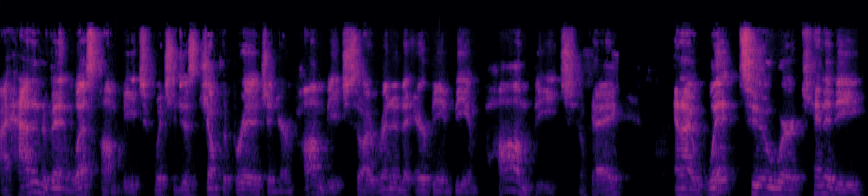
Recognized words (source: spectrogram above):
I had an event in West Palm Beach, which you just jump the bridge and you're in Palm Beach. So I rented an Airbnb in Palm Beach. Okay. And I went to where Kennedy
